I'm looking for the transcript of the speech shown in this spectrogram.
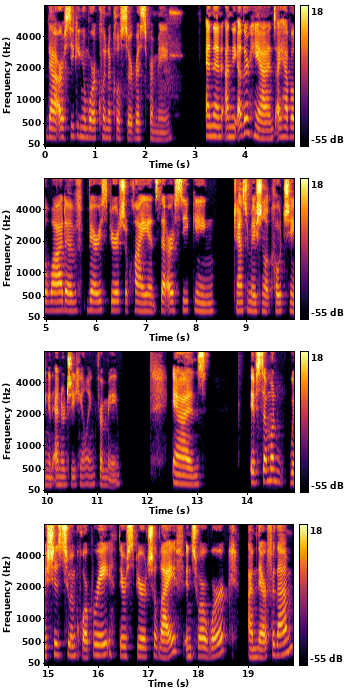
that are seeking a more clinical service from me. And then on the other hand, I have a lot of very spiritual clients that are seeking transformational coaching and energy healing from me. And if someone wishes to incorporate their spiritual life into our work, I'm there for them.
